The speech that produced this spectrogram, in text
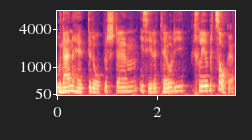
Und dann hat der Oberst ähm, in seiner Theorie ein bisschen überzogen.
